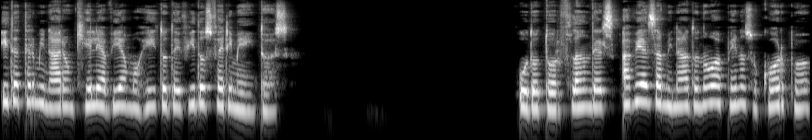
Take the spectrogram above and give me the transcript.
e determinaram que ele havia morrido devido aos ferimentos. O Dr. Flanders havia examinado não apenas o corpo,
